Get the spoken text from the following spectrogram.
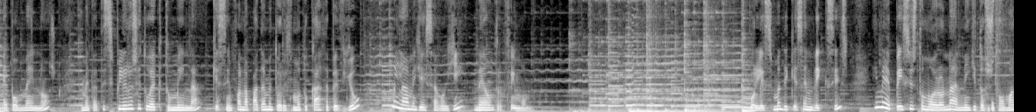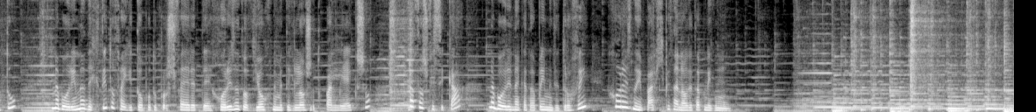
Επομένως, μετά τη συμπλήρωση του έκτου μήνα και σύμφωνα πάντα με το ρυθμό του κάθε παιδιού, μιλάμε για εισαγωγή νέων τροφίμων. Πολύ σημαντικές ενδείξεις είναι επίσης το μωρό να ανοίγει το στόμα του, να μπορεί να δεχτεί το φαγητό που του προσφέρεται χωρίς να το διώχνει με τη γλώσσα του πάλι έξω, καθώς φυσικά να μπορεί να καταπίνει τη τροφή χωρίς να υπάρχει πιθανότητα πνιγμού.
